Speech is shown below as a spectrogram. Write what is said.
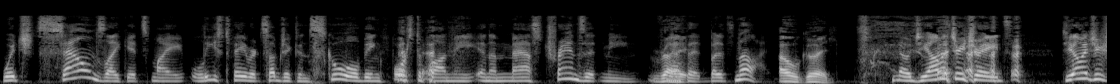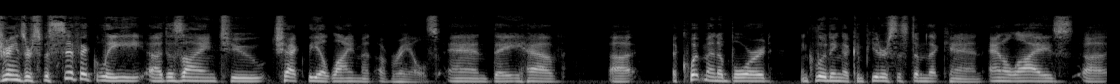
which sounds like it's my least favorite subject in school being forced upon me in a mass transit mean Right. method, but it's not. Oh, good. No, geometry trains. Geometry trains are specifically uh, designed to check the alignment of rails, and they have uh, equipment aboard, including a computer system that can analyze uh,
